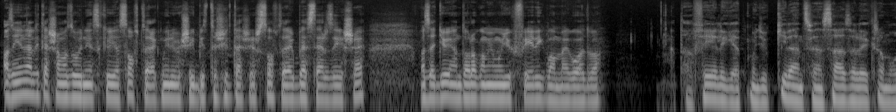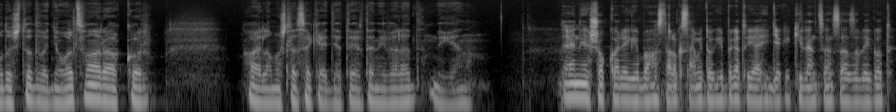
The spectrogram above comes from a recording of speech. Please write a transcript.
az én állításom az úgy néz ki, hogy a szoftverek minőségbiztosítás és szoftverek beszerzése az egy olyan dolog, ami mondjuk félig van megoldva. Hát ha a féliget mondjuk 90%-ra módosítod, vagy 80-ra, akkor hajlamos leszek egyetérteni veled. Igen. Ennél sokkal régebben használok számítógépeket, hogy elhiggyek egy 90%-ot.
